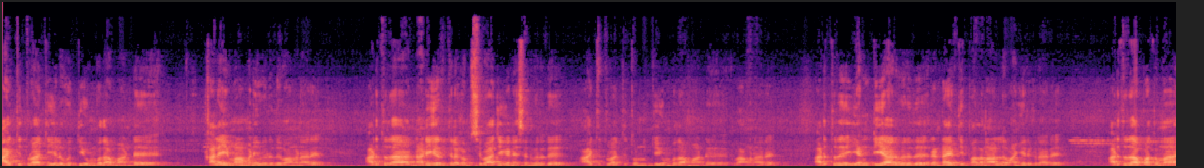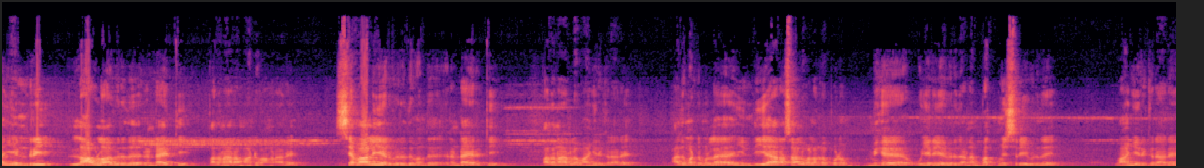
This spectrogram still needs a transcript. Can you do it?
ஆயிரத்தி தொள்ளாயிரத்தி எழுபத்தி ஒன்பதாம் ஆண்டு கலை மாமணி விருது வாங்கினார். அடுத்ததாக நடிகர் திலகம் சிவாஜி கணேசன் விருது ஆயிரத்தி தொள்ளாயிரத்தி தொண்ணூற்றி ஒன்பதாம் ஆண்டு வாங்கினார். அடுத்தது என்டிஆர் விருது ரெண்டாயிரத்தி பதினாலில் வாங்கியிருக்கிறாரு. அடுத்ததாக பார்த்தோம்னா என்ரி லாவ்லா விருது ரெண்டாயிரத்தி பதினாறாம் ஆண்டு வாங்கினார். செவாலியர் விருது வந்து ரெண்டாயிரத்தி பதினாறில் வாங்கியிருக்கிறாரு. அது மட்டும் இல்லை இந்திய அரசால் வழங்கப்படும் மிக உயரிய விருதான பத்மஸ்ரீ விருது வாங்கியிருக்கிறாரு.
